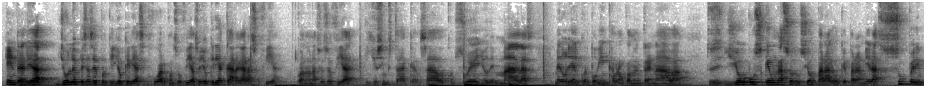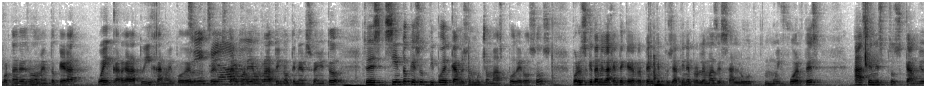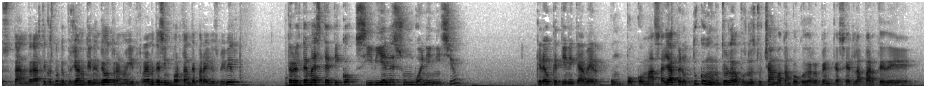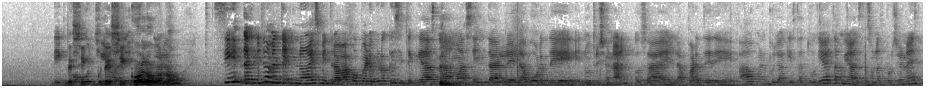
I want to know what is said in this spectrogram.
En realidad yo lo empecé a hacer porque yo quería jugar con Sofía, o sea, yo quería cargar a Sofía cuando nació Sofía y yo siempre estaba cansado, con sueño, de malas, me dolía el cuerpo bien cabrón cuando entrenaba entonces yo busqué una solución para algo que para mí era súper importante en ese momento, que era, güey, cargar a tu hija, ¿no? Y poder estar con ella un rato y no tener sueño y todo. Entonces siento que esos tipos de cambios son mucho más poderosos. Por eso es que también la gente que de repente pues ya tiene problemas de salud muy fuertes, hacen estos cambios tan drásticos porque pues ya no tienen de otra, ¿no? Y realmente es importante para ellos vivir. Pero el tema estético, si bien es un buen inicio, creo que tiene que haber un poco más allá. Pero tú como nutrióloga, pues no es tu chamba tampoco de repente hacer la parte de, De, de, psic- de psicólogo, ¿no? Sí, definitivamente no es mi trabajo, pero creo que si te quedas nada más en darle labor de nutricional, o sea, en la parte de, ah, bueno, pues ya aquí está tu dieta, mira, estas son las porciones,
